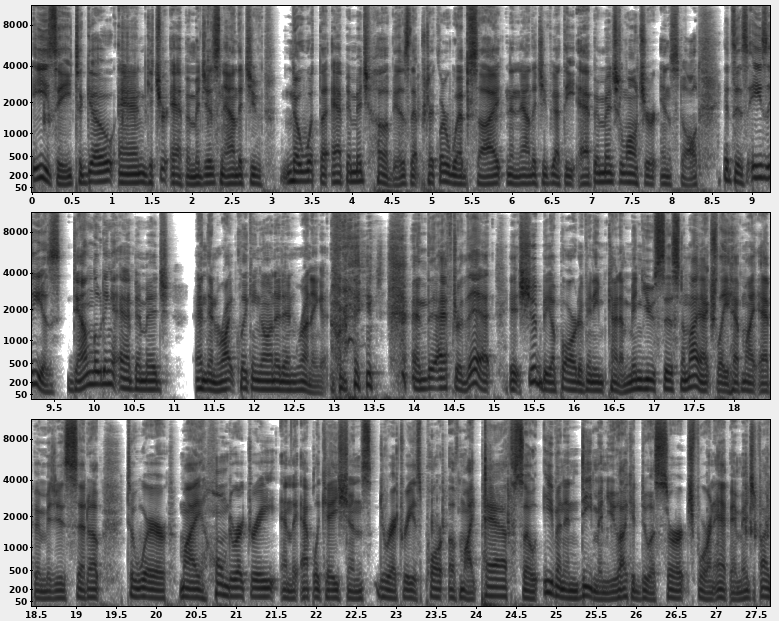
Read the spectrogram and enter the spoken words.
easy to go and get your app images now that you know what the app image hub is, that particular website, and now that you've got the app image launcher installed. It's as easy as downloading an app image, and then right clicking on it and running it, right? and after that, it should be a part of any kind of menu system. I actually have my app images set up to where my home directory and the applications directory is part of my path. So even in dmenu, I could do a search for an app image. If I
